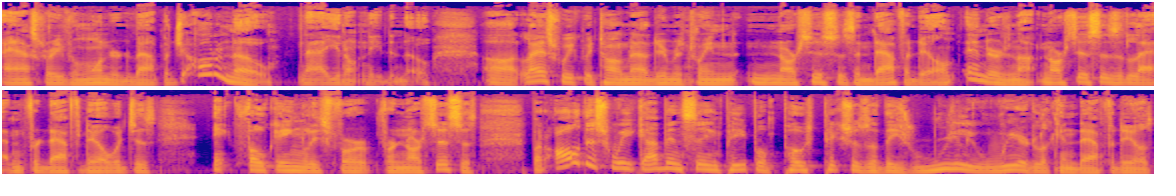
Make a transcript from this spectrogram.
asked or even wondered about, but you ought to know. Now, you don't need to know. Uh, last week we talked about the difference between narcissus and daffodil, and there's not. Narcissus is Latin for daffodil, which is folk English for, for narcissus. But all this week I've been seeing people post pictures of these really weird looking daffodils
